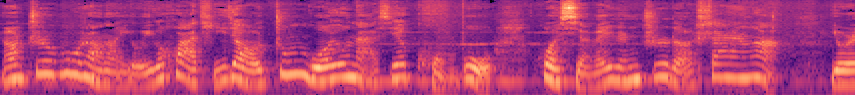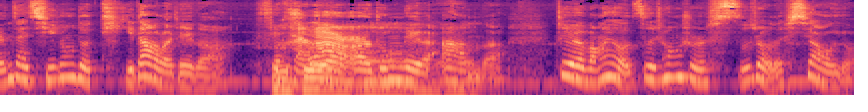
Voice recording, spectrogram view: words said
然后知乎上呢有一个话题叫“中国有哪些恐怖或鲜为人知的杀人案”，有人在其中就提到了这个就海拉尔二中这个哦案子。这位网友自称是死者的校友，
